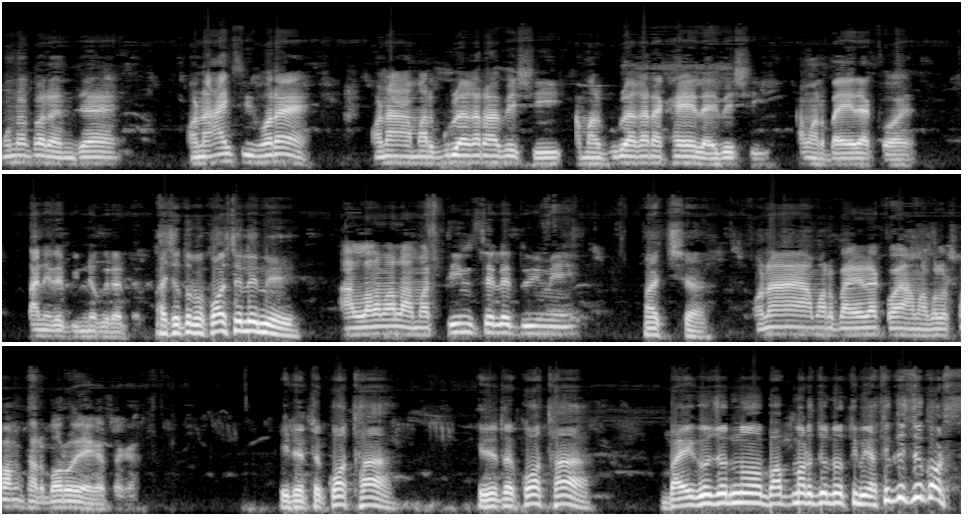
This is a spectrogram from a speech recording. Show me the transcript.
মনে করেন যে অনা আইসি ভরে অনা আমার গুড়াগাড়া বেশি আমার গুড়াগাড়া খাইলাই বেশি আমার বাইরা কয় পানিরে ভিন্ন করে দেয়। আচ্ছা তোমার কয় ছেলে মেয়ে? আল্লাহ মালা আমার তিন ছেলে দুই মেয়ে। আচ্ছা। ওনা আমার বাইরা কয় আমার বলে সংসার বড় হয়ে গেছে এটা তো কথা এটা তো কথা। বাইকের জন্য বাপ মার জন্য তুমি এত কিছু করছ?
